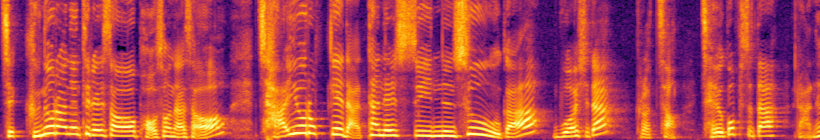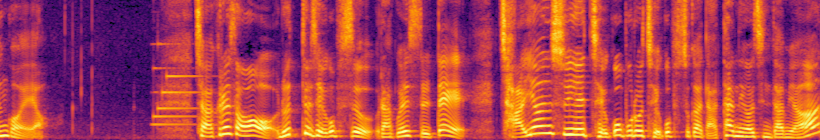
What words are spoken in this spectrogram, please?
즉 근호라는 틀에서 벗어나서 자유롭게 나타낼 수 있는 수가 무엇이다? 그렇죠. 제곱수다라는 거예요. 자, 그래서 루트 제곱수라고 했을 때 자연수의 제곱으로 제곱수가 나타내어진다면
